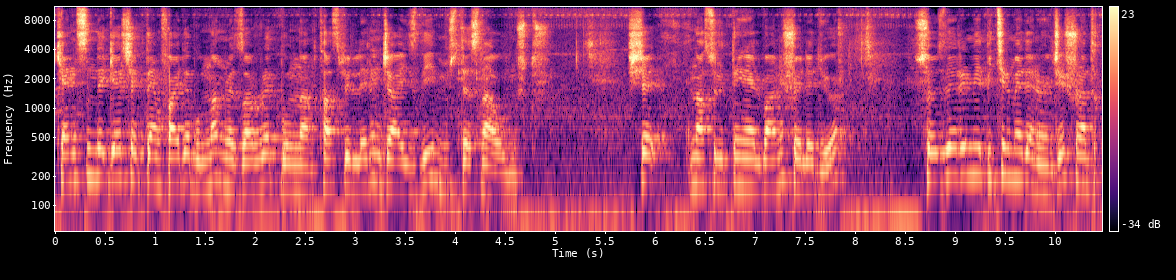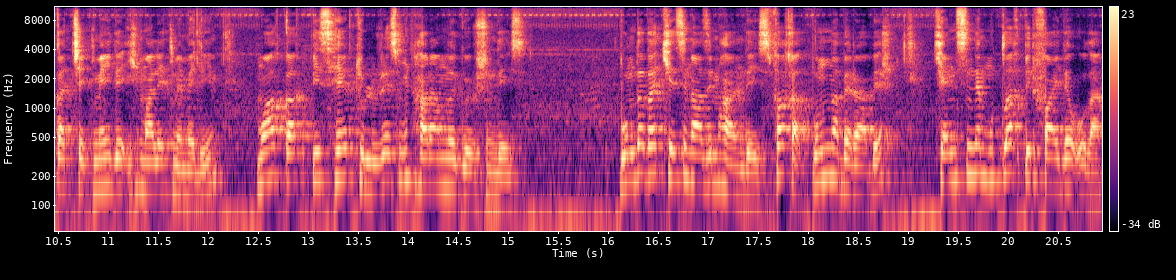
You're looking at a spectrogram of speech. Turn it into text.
kendisinde gerçekten fayda bulunan ve zaruret bulunan tasvirlerin caizliği müstesna olmuştur. Şey, Nasruddin Elbani şöyle diyor. Sözlerimi bitirmeden önce şuna dikkat çekmeyi de ihmal etmemeliyim. Muhakkak biz her türlü resmin haramlığı görüşündeyiz. Bunda da kesin azim halindeyiz. Fakat bununla beraber kendisinde mutlak bir fayda olan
